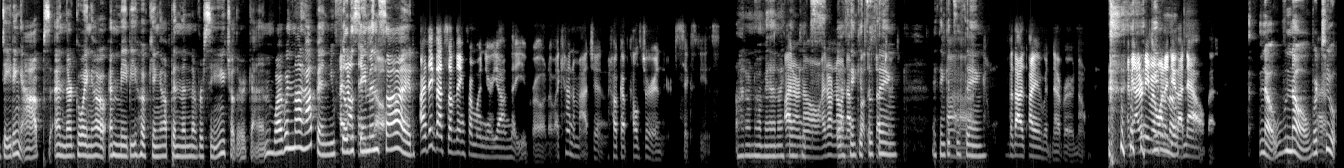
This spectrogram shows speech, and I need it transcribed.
dating apps and they're going out and maybe hooking up and then never seeing each other again. Why wouldn't that happen? You feel the same so. inside. I think that's something from when you're young that you grow out of. I can't imagine hookup culture in your 60s. I don't know, man. I, I don't know. I don't know. I think it's a thing. I think it's a thing. But that I would never know. I mean, I don't even want to do that now, but no, no, we're uh, too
